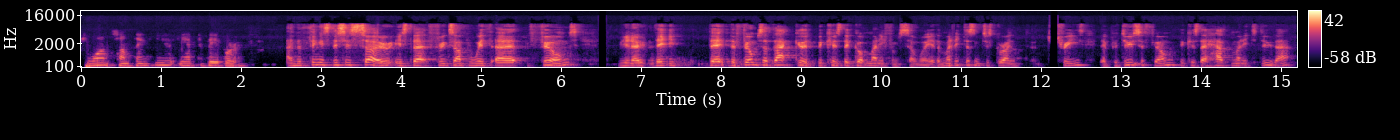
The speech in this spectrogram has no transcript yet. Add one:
if you want something you, you have to pay for it. And the thing is, this is so, is that, for example, with uh, films, you know, they, the films are that good because they've got money from somewhere. The money doesn't just grow trees. They produce a film because they have money to do that.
